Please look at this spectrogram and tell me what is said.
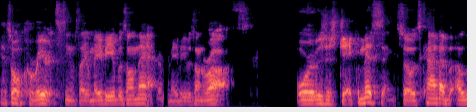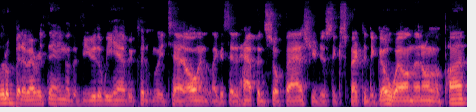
his whole career. It seems like maybe it was on that, or maybe it was on Ross, or it was just Jake missing. So it's kind of a little bit of everything. of the view that we have, we couldn't really tell. And like I said, it happened so fast, you just expect it to go well, and then on the punt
